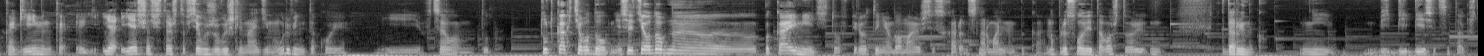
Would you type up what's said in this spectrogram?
пока гейминг... э, Я, я сейчас считаю, что все уже вышли на один уровень такой. И в целом тут Тут как тебе удобно. Если тебе удобно э, ПК иметь, то вперед ты не обломаешься с, хор- с нормальным ПК. Но при условии того, что ры- ну, когда рынок не бе- бе- бесится так, что...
